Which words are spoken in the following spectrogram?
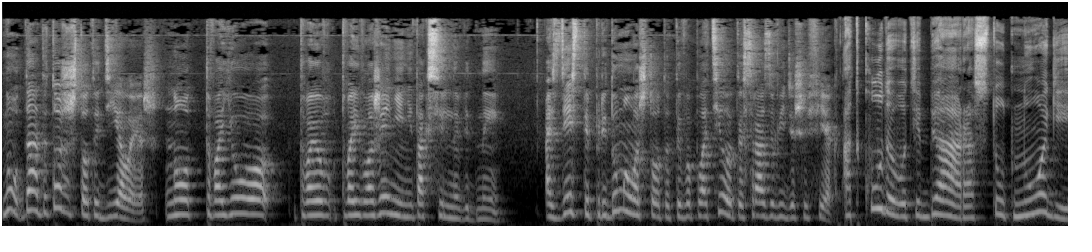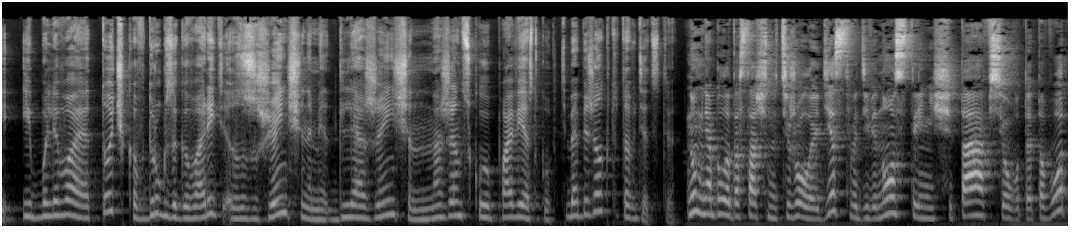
ну да, ты тоже что-то делаешь, но твое, твое, твои вложения не так сильно видны. А здесь ты придумала что-то, ты воплотила, ты сразу видишь эффект. Откуда у тебя растут ноги и болевая точка вдруг заговорить с женщинами для женщин на женскую повестку? Тебя обижал кто-то в детстве? Ну, у меня было достаточно тяжелое детство, 90-е, нищета, все вот это вот.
